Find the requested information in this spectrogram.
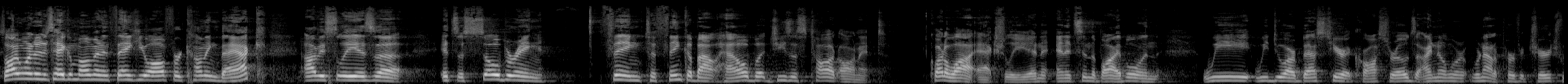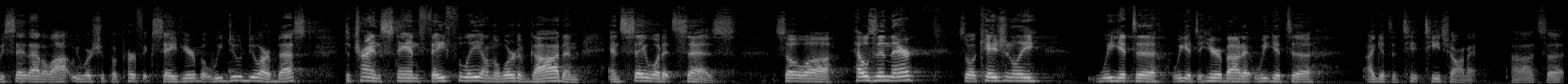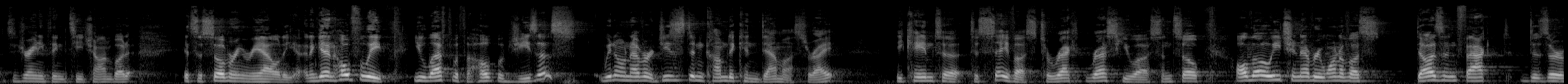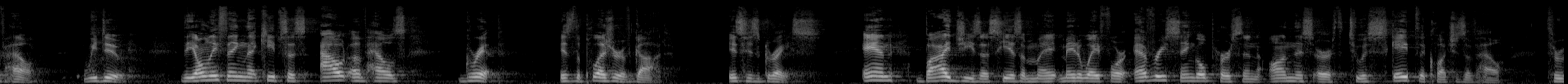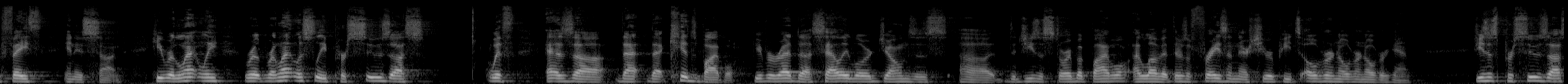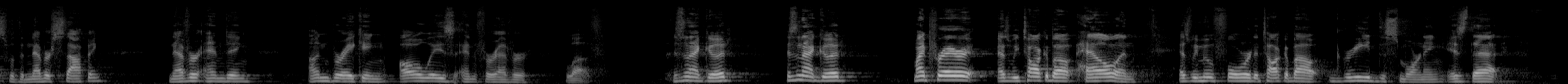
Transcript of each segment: So I wanted to take a moment and thank you all for coming back. Obviously, it's a, it's a sobering thing to think about hell, but Jesus taught on it quite a lot, actually, and, and it's in the Bible. And we, we do our best here at Crossroads. I know we're, we're not a perfect church. We say that a lot. We worship a perfect Savior, but we do do our best to try and stand faithfully on the Word of God and, and say what it says. So uh, hell's in there. So occasionally we get to we get to hear about it. We get to I get to t- teach on it. Uh, it's, a, it's a draining thing to teach on, but it's a sobering reality. And again, hopefully you left with the hope of Jesus. We don't ever, Jesus didn't come to condemn us, right? He came to, to save us, to rec- rescue us. And so, although each and every one of us does in fact deserve hell, we do. The only thing that keeps us out of hell's grip is the pleasure of God, is His grace. And by Jesus, he has made a way for every single person on this earth to escape the clutches of hell through faith in his Son. He relentlessly, pursues us with as uh, that, that kid's Bible. Have you ever read uh, Sally Lloyd-Jones's uh, The Jesus Storybook Bible? I love it. There's a phrase in there she repeats over and over and over again. Jesus pursues us with a never stopping, never ending, unbreaking, always and forever love. Isn't that good? Isn't that good? My prayer as we talk about hell and as we move forward to talk about greed this morning is that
